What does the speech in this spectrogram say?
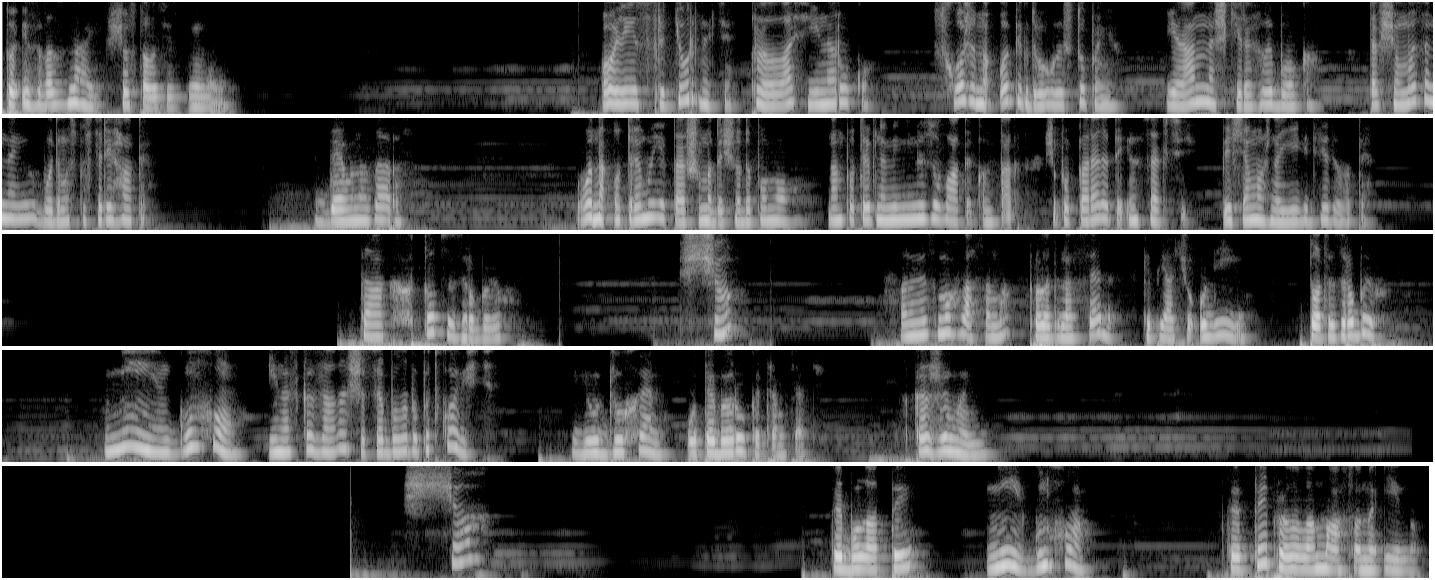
Хто із вас знає, що сталося з Іною? Олія з фритюрниці пролилась їй на руку, схожа на опік другої ступеня, і ранна шкіри глибока, так що ми за нею будемо спостерігати. Де вона зараз? Вона отримує першу медичну допомогу. Нам потрібно мінімізувати контакт, щоб попередити інфекцію. Після можна її відвідувати. Так, хто це зробив? Що? Вона не змогла сама пролити на себе кип'ячу олію. Хто це зробив? Ні, Гунхо. Іна сказала, що це була випадковість. Юджухен, у тебе руки тремтять. Скажи мені. Що? Це була ти? Ні, Гунхо. Це ти пролила масло на Інну.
